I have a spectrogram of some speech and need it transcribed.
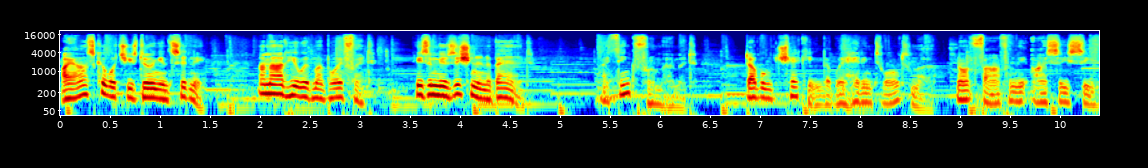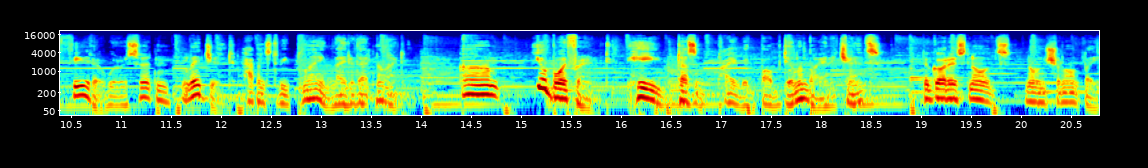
I ask her what she's doing in Sydney. I'm out here with my boyfriend. He's a musician in a band. I think for a moment, double checking that we're heading to Ultimo, not far from the ICC Theatre where a certain legend happens to be playing later that night. Um, your boyfriend, he doesn't play with Bob Dylan by any chance? The goddess nods nonchalantly.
